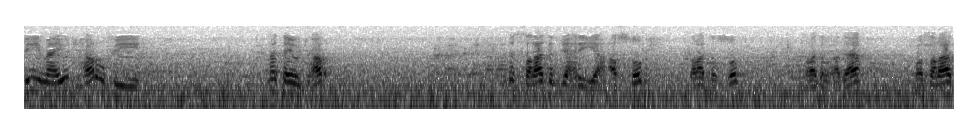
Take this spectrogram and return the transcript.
فيما يجهر فيه. متى يجهر؟ في الصلاة الجهرية الصبح صلاة الصبح صلاة الغداء وصلاة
